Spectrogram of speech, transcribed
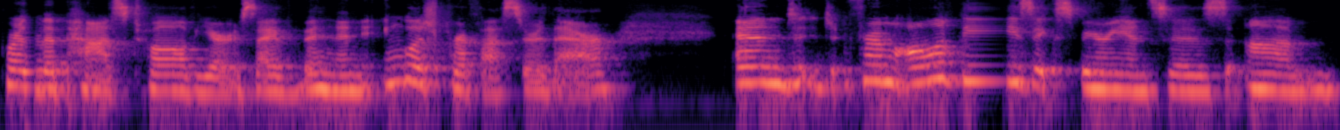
for the past 12 years. I've been an English professor there. And from all of these experiences, um,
